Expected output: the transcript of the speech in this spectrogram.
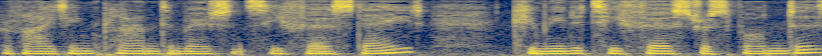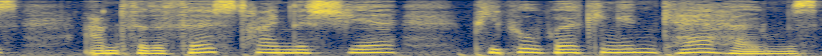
providing planned emergency first aid, community first responders, and for the first time this year, people working in care homes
